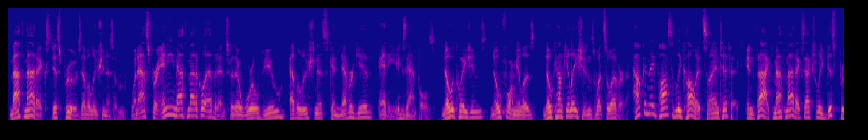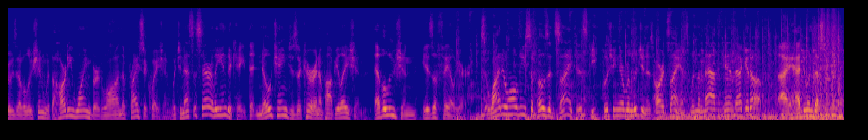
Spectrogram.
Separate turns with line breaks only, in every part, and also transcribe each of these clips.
Mathematics disproves evolutionism. When asked for any mathematical evidence for their worldview, evolutionists can never give any examples. No equations, no formulas, no calculations whatsoever. How can they possibly call it scientific? In fact, mathematics actually disproves evolution with the Hardy-Weinberg law and the Price equation, which necessarily indicate that no changes occur in a population. Evolution is a failure. So why do all these supposed scientists keep pushing their religion as hard science when the math can't back it up? I had to investigate.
